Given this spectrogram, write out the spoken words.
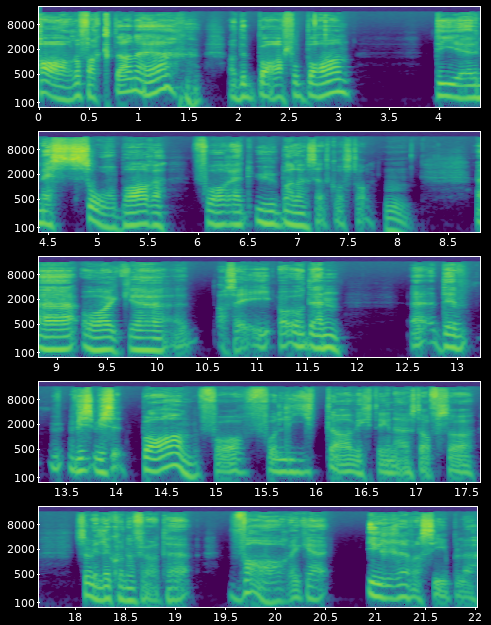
harde faktaene, er at det bare for barn de er det mest sårbare for et ubalansert kosthold. Mm. Eh, og, eh, altså, og den eh, det, hvis, hvis et barn får for lite av viktige næringsstoff, så, så vil det kunne føre til varige, irreversible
